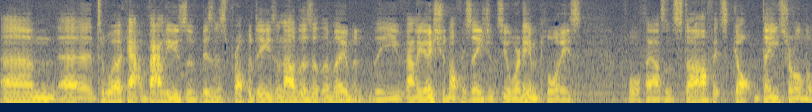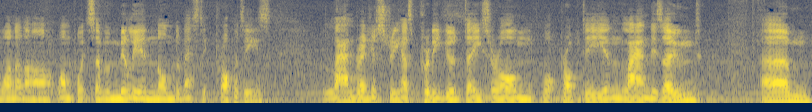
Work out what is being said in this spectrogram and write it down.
um, uh, to work out values of business properties and others at the moment. The Valuation Office Agency already employs 4,000 staff. It's got data on the 1.7 million non-domestic properties. Land Registry has pretty good data on what property and land is owned. Um,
